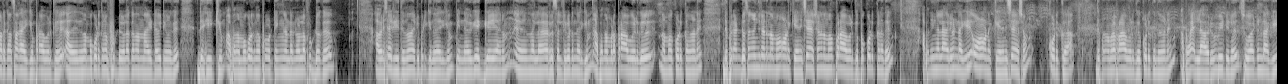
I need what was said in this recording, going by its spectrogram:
നടക്കാൻ സഹായിക്കും പ്രാവുകൾക്ക്. അതായത് നമ്മൾ കൊടുക്കുന്ന ഫുഡുകളൊക്കെ നന്നായിട്ട് അവറ്റുങ്ങൾക്ക് ദഹിക്കും. അപ്പോൾ നമ്മൾ കൊടുക്കുന്ന പ്രോട്ടീൻ കണ്ടന്റുള്ള ഫുഡൊക്കെ അവരുടെ ശരീരത്തിൽ നന്നായിട്ട് പിടിക്കുന്നതായിരിക്കും. പിന്നെ അവർക്ക് എഗ് ചെയ്യാനും നല്ല റിസൾട്ട് കിട്ടുന്നതായിരിക്കും. അപ്പോൾ നമ്മുടെ പ്രാവുകൾക്ക് നമ്മൾ കൊടുക്കുന്നതാണ്. ഇതിപ്പോൾ രണ്ട് ദിവസം കഴിഞ്ഞിട്ടാണ് നമ്മൾ ഉണക്കിയതിന് ശേഷമാണ് നമ്മൾ പ്രാവുകൾക്ക് ഇപ്പോൾ കൊടുക്കുന്നത്. അപ്പോൾ നിങ്ങളെല്ലാവരും ഉണ്ടാക്കി ഉണക്കിയതിന് ശേഷം കൊടുക്കുക. ഇതിപ്പോൾ നമ്മുടെ പ്രാവുകൾക്ക് കൊടുക്കുന്നതാണ്. അപ്പോൾ എല്ലാവരും വീട്ടിൽ സുഖമായിട്ട് ഉണ്ടാക്കി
